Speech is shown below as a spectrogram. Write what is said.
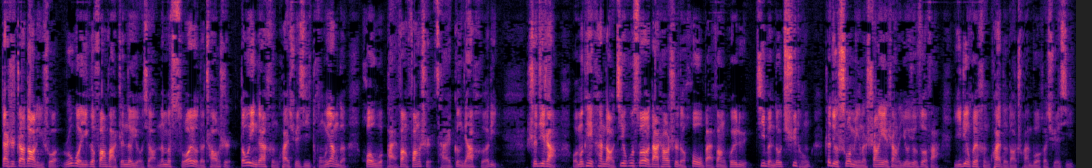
但是照道理说，如果一个方法真的有效，那么所有的超市都应该很快学习同样的货物摆放方式，才更加合理。实际上，我们可以看到，几乎所有大超市的货物摆放规律基本都趋同，这就说明了商业上的优秀做法一定会很快得到传播和学习。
